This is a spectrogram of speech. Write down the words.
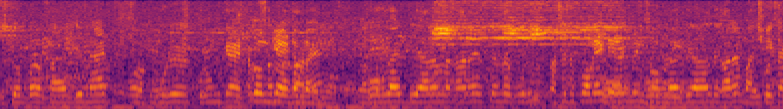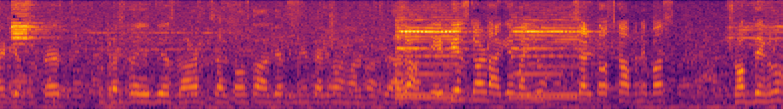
उसके ऊपर फाइव डी मैट और पूरे क्रोम के आइटम क्रोम के आइटम लग हैं। फोग लाइट डीआरएल लगा रहे हैं इसके अंदर पूरी। अच्छा फोग लाइट डीआरएल भी इंस्टॉल डीआरएल दिखा रहे हैं बाइक साइड के फुटरेस्ट फुटरेस्ट का एबीएस गार्ड सेल टॉस का आ गया हमारे पास अच्छा एबीएस गार्ड आ गया भाइयों सेल टॉस का अपने पास। शॉप देख लो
